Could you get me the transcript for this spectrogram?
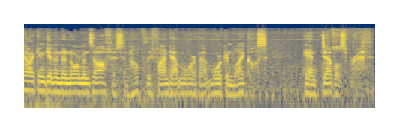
Now I can get into Norman's office and hopefully find out more about Morgan Michaels and Devil's Breath.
